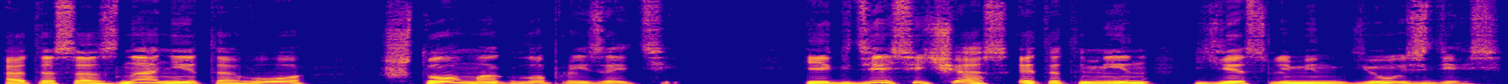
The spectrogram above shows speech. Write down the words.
От осознания того, что могло произойти. И где сейчас этот Мин, если Мингю здесь?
